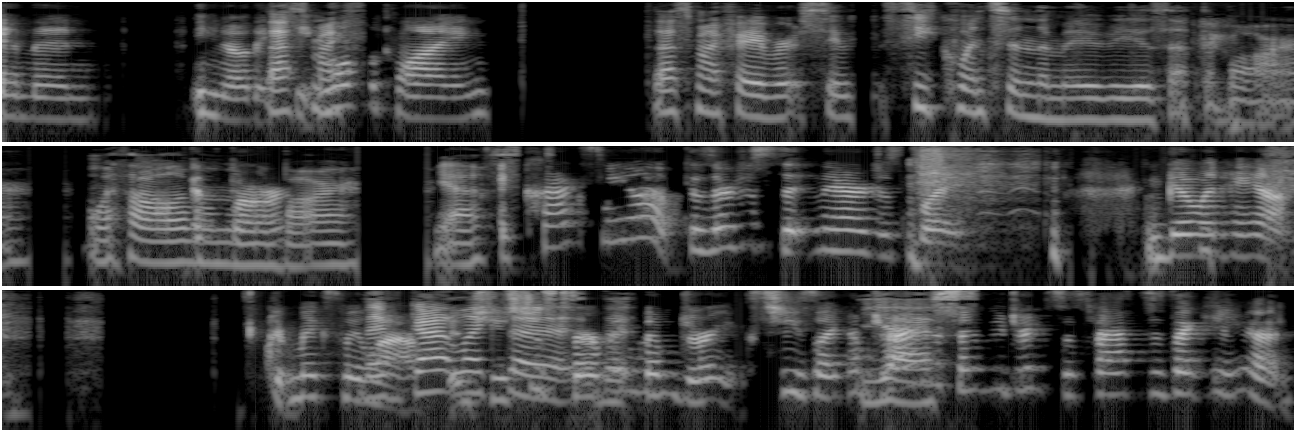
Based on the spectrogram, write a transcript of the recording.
and then you know they That's keep f- multiplying. That's my favorite se- sequence in the movie is at the bar with all of At them the in the bar. Yes. It cracks me up because they're just sitting there, just like going ham. It makes me They've laugh. got, and like, she's the- just serving the- them drinks. She's like, I'm trying to Yes. serve you drinks as fast as I can.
